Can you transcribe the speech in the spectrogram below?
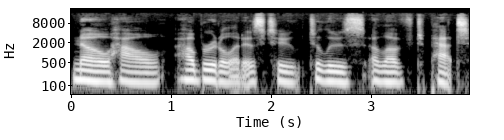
know how how brutal it is to to lose a loved pet.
